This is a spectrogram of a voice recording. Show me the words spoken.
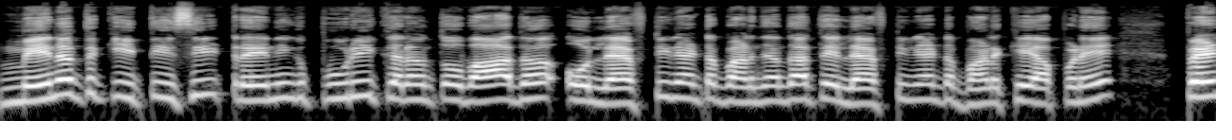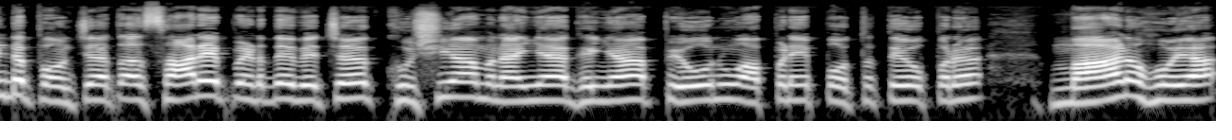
ਮਿਹਨਤ ਕੀਤੀ ਸੀ, ਟ੍ਰੇਨਿੰਗ ਪੂਰੀ ਕਰਨ ਤੋਂ ਬਾਅਦ ਉਹ ਲੈਫਟੀਨੈਂਟ ਬਣ ਜਾਂਦਾ ਤੇ ਲੈਫਟੀਨੈਂਟ ਬਣ ਕੇ ਆਪਣੇ ਪਿੰਡ ਪਹੁੰਚਿਆ, ਤਾਂ ਸਾਰੇ ਪਿੰਡ ਦੇ ਵਿੱਚ ਖੁਸ਼ੀਆਂ ਮਨਾਈਆਂ ਗਈਆਂ, ਪਿਓ ਨੂੰ ਆਪਣੇ ਪੁੱਤ ਤੇ ਉੱਪਰ ਮਾਣ ਹੋਇਆ।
